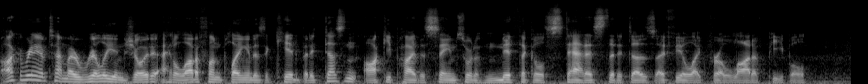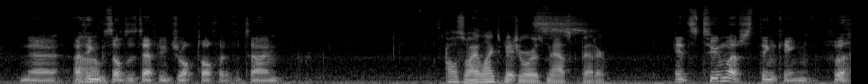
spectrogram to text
Ocarina of Time, I really enjoyed it. I had a lot of fun playing it as a kid, but it doesn't occupy the same sort of mythical status that it does, I feel like, for a lot of people. No, I Um, think Zelda's definitely dropped off over time. Also, I liked Majora's It's- Mask better. It's too much thinking for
